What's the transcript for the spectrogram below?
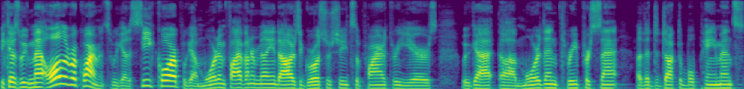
because we've met all the requirements, we got a C corp, we got more than 500 million dollars of gross receipts the prior 3 years. We've got uh, more than 3% of the deductible payments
